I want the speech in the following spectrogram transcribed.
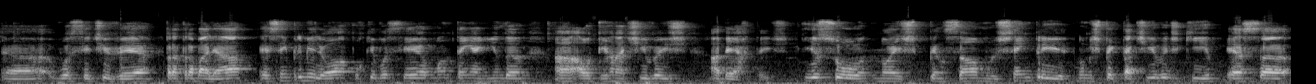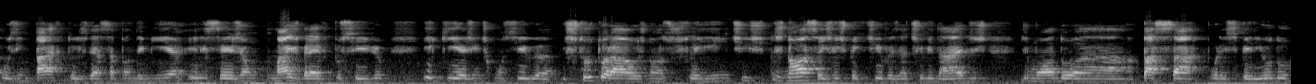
é, você tiver para trabalhar, é sempre melhor porque você mantém ainda alternativas abertas. Isso nós pensamos sempre numa expectativa de que essa, os impactos dessa pandemia eles sejam mais breve possível e que a gente consiga estruturar os nossos clientes, as nossas respectivas atividades de modo a passar por esse período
